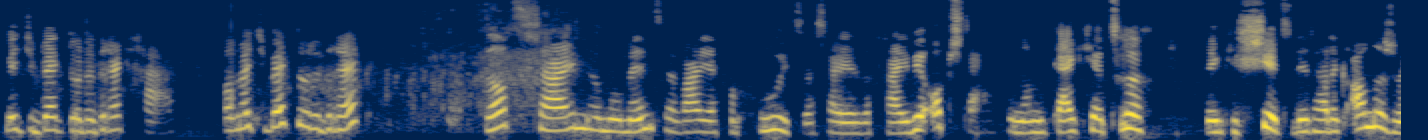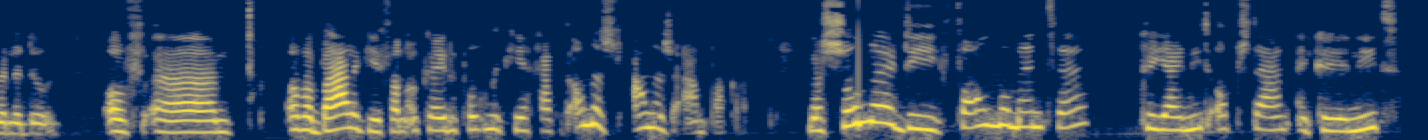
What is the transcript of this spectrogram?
met je bek door de drek gaan. Want met je bek door de drek, dat zijn de momenten waar je van groeit. Dan, je, ga je weer opstaan. En dan kijk je terug. denk je, shit, dit had ik anders willen doen. Of, uh, wat baal ik hiervan? Oké, de volgende keer ga ik het anders, anders aanpakken. Maar zonder die valmomenten kun jij niet opstaan en kun je niet,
